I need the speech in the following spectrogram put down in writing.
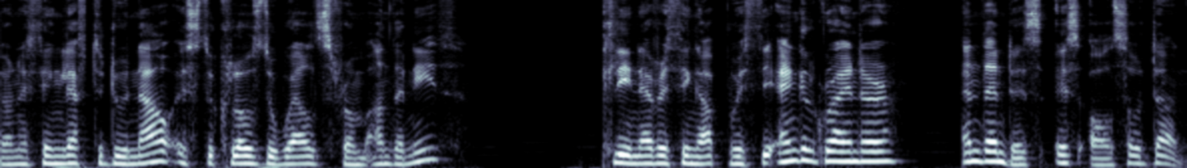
The only thing left to do now is to close the welds from underneath, clean everything up with the angle grinder, and then this is also done.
